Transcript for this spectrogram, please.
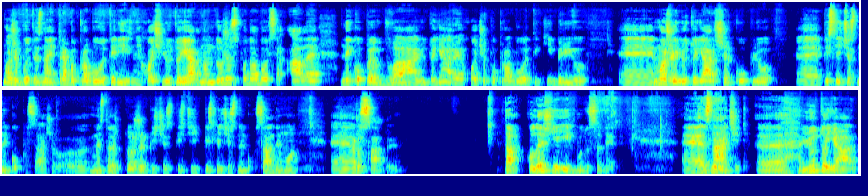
Може бути, знаєте, треба пробувати різні. Хоч лютояр нам дуже сподобався, але не купив два лютояри, хочу попробувати кібрію. Може, лютояр ще куплю. Після часнику посаджу. Ми теж після, після, після часнику садимо розсадою. Так, коли ж я їх буду садити? Е, значить, е, лютояр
